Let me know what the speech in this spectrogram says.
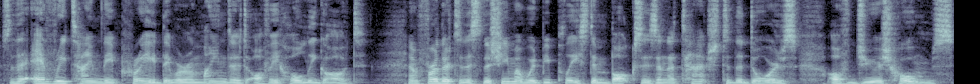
so that every time they prayed, they were reminded of a holy God. And further to this, the Shema would be placed in boxes and attached to the doors of Jewish homes,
